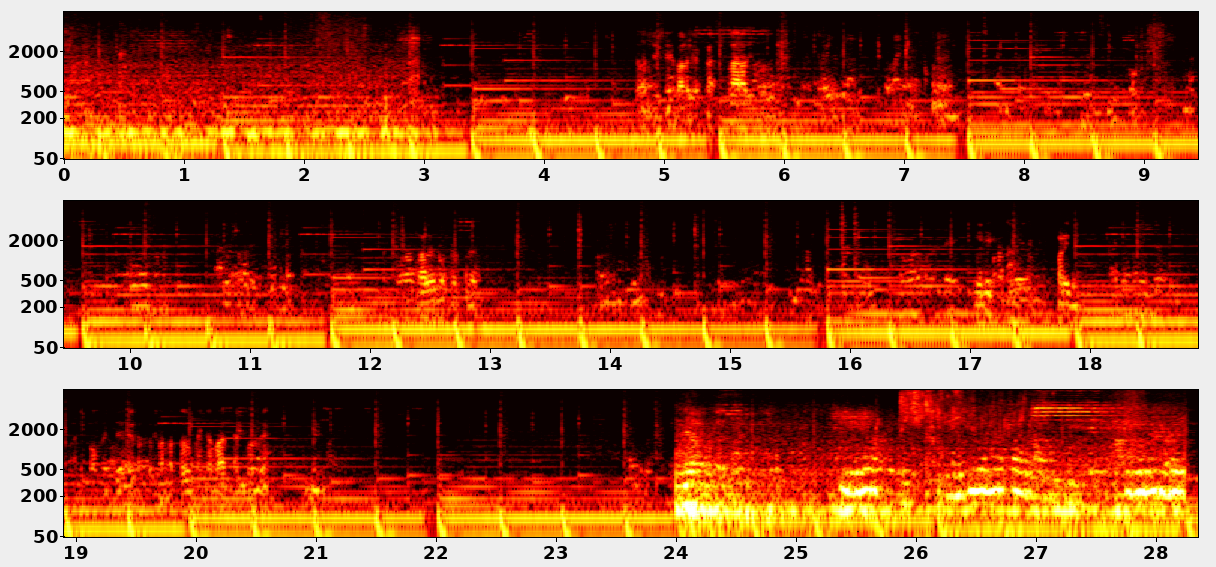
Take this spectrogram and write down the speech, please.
পানি কমেছে, এখন পরিমাণ মতো মেঘা বাদ করবে। ওটা দেখে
